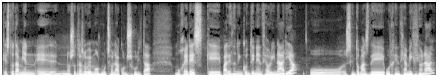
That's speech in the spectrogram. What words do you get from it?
que esto también eh, nosotras lo vemos mucho en la consulta, mujeres que padecen incontinencia urinaria o síntomas de urgencia miccional,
